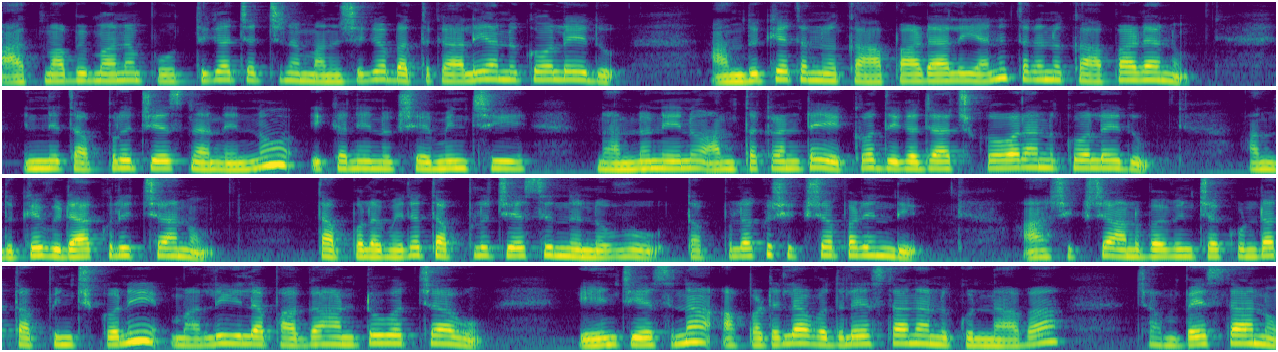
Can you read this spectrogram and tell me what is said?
ఆత్మాభిమానం పూర్తిగా చచ్చిన మనిషిగా బతకాలి అనుకోలేదు. అందుకే తనను కాపాడాలి అని తనను కాపాడాను. ఇన్ని తప్పులు చేసిన నిన్ను ఇక నేను క్షమించి నన్ను నేను అంతకంటే ఎక్కువ దిగజార్చుకోవాలనుకోలేదు. అందుకే విడాకులిచ్చాను. తప్పుల మీద తప్పులు చేసింది నువ్వు. తప్పులకు శిక్ష పడింది. ఆ శిక్ష అనుభవించకుండా తప్పించుకొని మళ్ళీ ఇలా పగ అంటూ వచ్చావు. ఏం చేసినా అప్పటిలా వదిలేస్తాననుకున్నావా? చంపేస్తాను.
